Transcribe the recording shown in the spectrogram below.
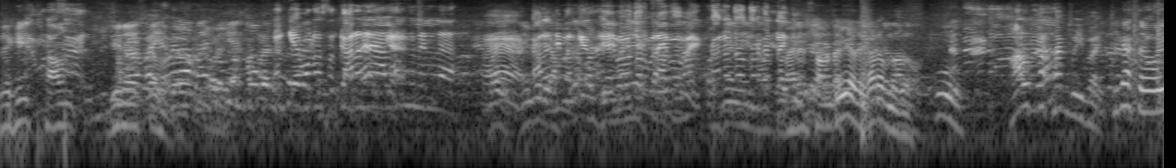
হ্যাঁ দেখি সাউন্ড বাইরের সাউন্ড ঠিক আছে খারাপ না ভাই। ঠিক আছে ওই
